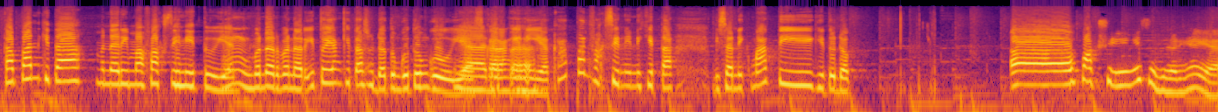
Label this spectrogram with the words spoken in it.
Kapan kita menerima vaksin itu ya? Hmm, benar-benar itu yang kita sudah tunggu-tunggu ya, Ya, sekarang dokter. ini ya. Kapan vaksin ini kita bisa nikmati gitu dok? Eh, vaksin ini sebenarnya ya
